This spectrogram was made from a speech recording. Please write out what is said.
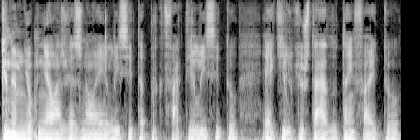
que, na minha opinião, às vezes não é ilícita, porque de facto ilícito é aquilo que o Estado tem feito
